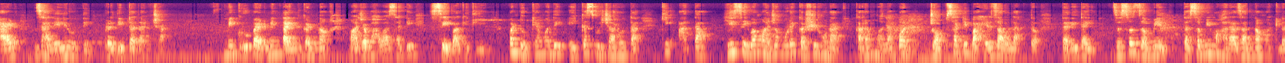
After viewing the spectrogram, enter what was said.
ॲड झालेले होते प्रदीप दादांच्या. मी ग्रुप ॲडमिन ताईंकडनं माझ्या भावासाठी सेवा घेतली. पण डोक्यामध्ये एकच विचार होता की आता ही सेवा माझ्यामुळे कशी होणार? कारण मला पण जॉबसाठी बाहेर जावं लागतं. तरी ताई जसं जमेल तसं मी महाराजांना म्हटलं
